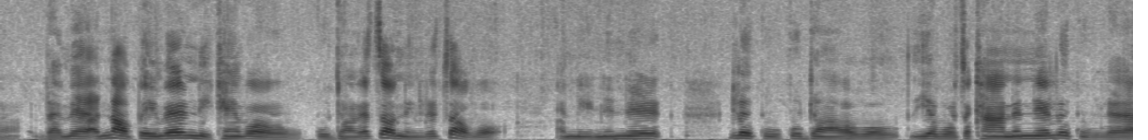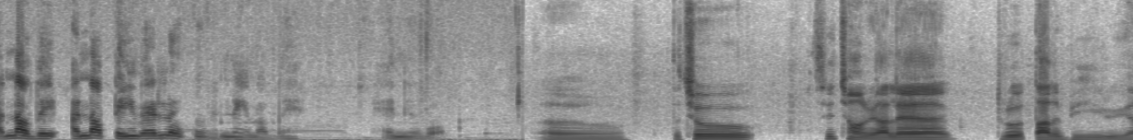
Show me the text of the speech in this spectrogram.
တော့ဒါမဲ့အနောက်ပိန်ပဲနေခင်းပေါ့ကိုတောင်လည်းစောက်နေလည်းစောက်ပေါ့အမေနည်းနည်းလောက်ကိုကိုတောင်ဘောရဘောစခါနည်းနည်းလောက်ကိုလည်းအနောက်ပိန်အနောက်ပိန်ပဲလောက်ကိုနေမှာပဲအဲ့မျိုးပေါ့အဲတချို့စစ်ချောင်းတွေကလည်းသူတို့တာတပီးတွေက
